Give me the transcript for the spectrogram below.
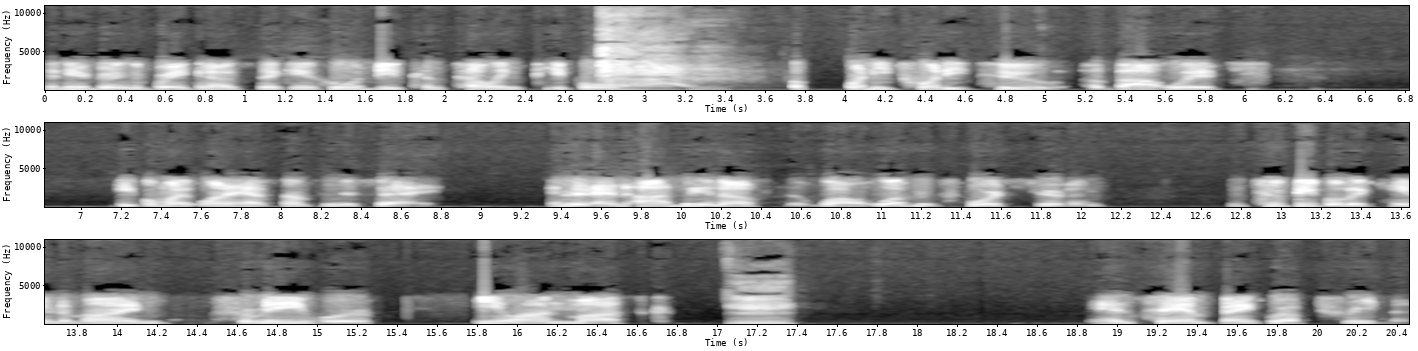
sitting here during the break, and I was thinking, who would be compelling people of 2022 about which people might want to have something to say? And, and oddly enough, while it wasn't sports driven, the two people that came to mind for me were Elon Musk Mm. and Sam Bankrupt Friedman,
